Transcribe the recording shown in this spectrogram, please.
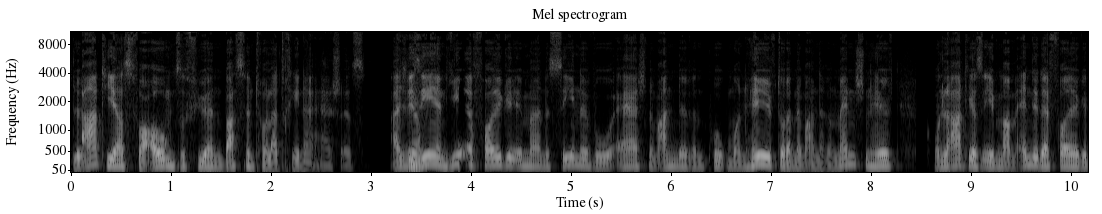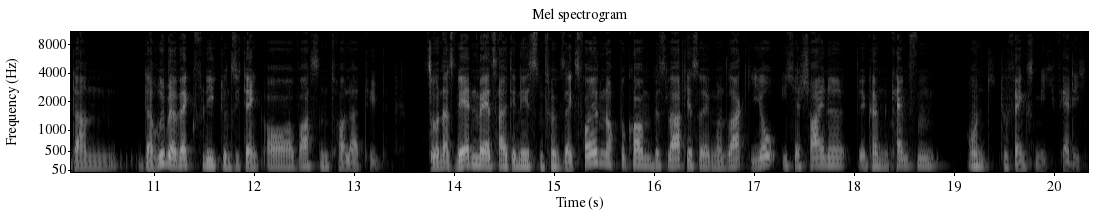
Latias vor Augen zu führen, was für ein toller Trainer Ash ist. Also wir Ja. sehen in jeder Folge immer eine Szene, wo Ash einem anderen Pokémon hilft oder einem anderen Menschen hilft und Latias eben am Ende der Folge dann darüber wegfliegt und sich denkt, oh, was ein toller Typ. So, und das werden wir jetzt halt die nächsten fünf, sechs Folgen noch bekommen, bis Latias irgendwann sagt, jo, ich erscheine, wir können kämpfen und du fängst mich, fertig.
